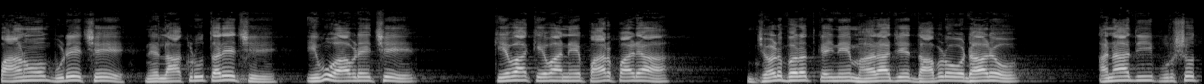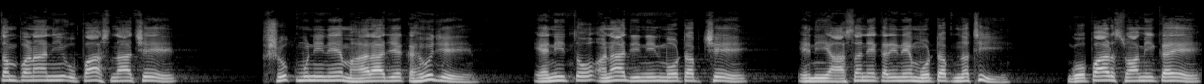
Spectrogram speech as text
પાણો બુડે છે ને લાકડું તરે છે, એવું આવડે છે. કેવા કેવાને પાર પાડ્યા જળભરત કહીને મહારાજે દાબડો ઓઢાડ્યો અનાદિ પુરુષોત્તમપણાની ઉપાસના છે શુકમુનિને મહારાજે કહ્યું છે એની તો અનાદિની મોટપ છે, એની આસને કરીને મોટપ નથી. ગોપાળ સ્વામી કહે,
